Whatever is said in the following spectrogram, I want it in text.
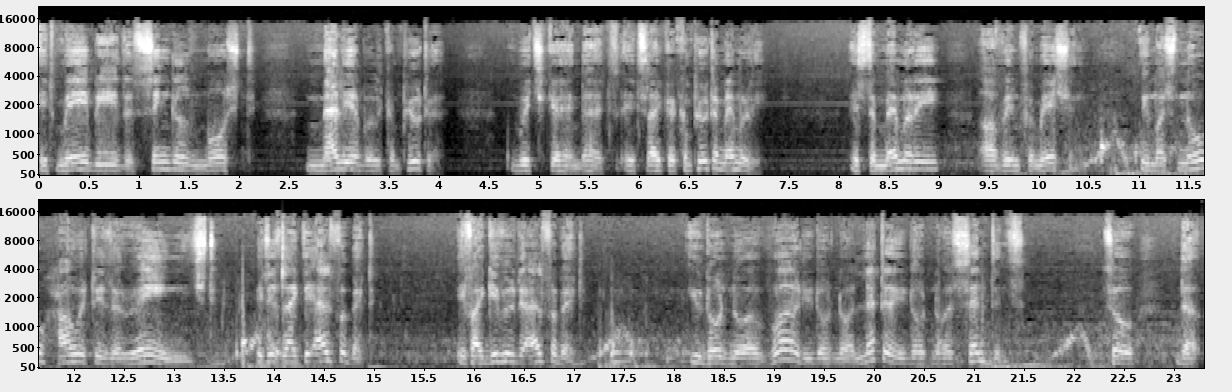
It may be the single most malleable computer, which can, it's like a computer memory. It's the memory of information, we must know how it is arranged. It is like the alphabet. If I give you the alphabet, you don't know a word, you don't know a letter, you don't know a sentence. So the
